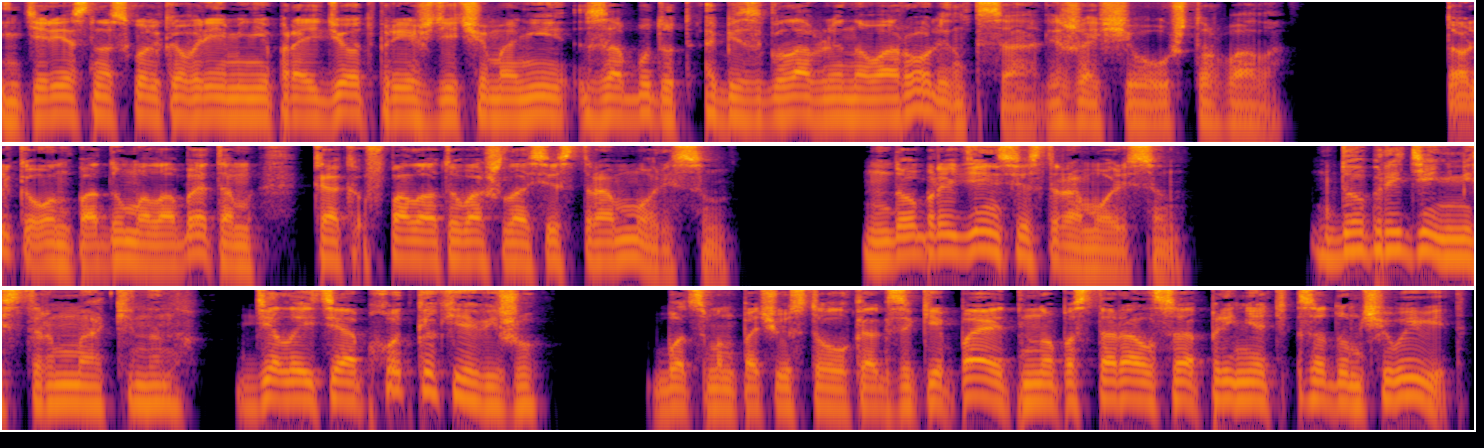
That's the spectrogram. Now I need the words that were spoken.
Интересно, сколько времени пройдет, прежде чем они забудут обезглавленного Роллингса, лежащего у штурвала». Только он подумал об этом, как в палату вошла сестра Моррисон. «Добрый день, сестра Моррисон». «Добрый день, мистер Маккинон. Делаете обход, как я вижу?» Боцман почувствовал, как закипает, но постарался принять задумчивый вид.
